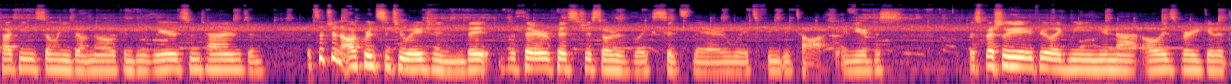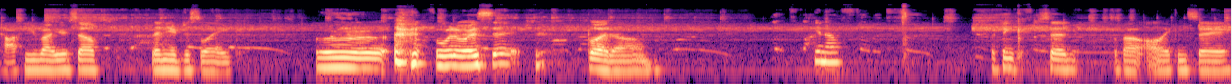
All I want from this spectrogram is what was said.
talking to someone you don't know can be weird sometimes, and it's such an awkward situation. They the therapist just sort of like sits there and waits for you to talk, and you're just, especially if you're like me and you're not always very good at talking about yourself, then you're just like, uh, what do I say? But um, you know, I think said about all I can say,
